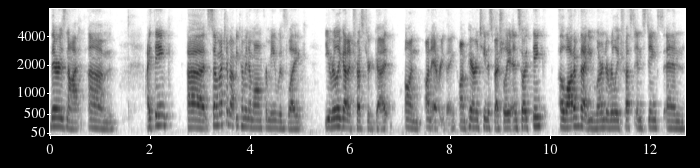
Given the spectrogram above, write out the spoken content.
there is not. Um, I think uh, so much about becoming a mom for me was like you really got to trust your gut on on everything, on parenting especially. And so I think a lot of that you learn to really trust instincts and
